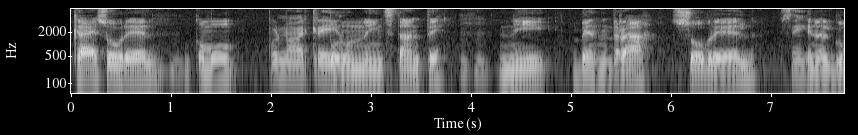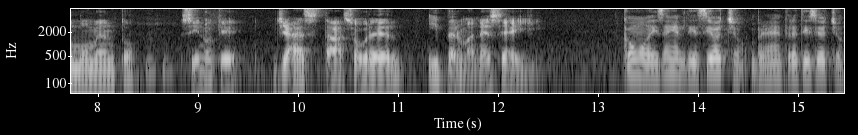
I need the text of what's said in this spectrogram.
cae sobre él como Por no haber creído. por un instante, ni vendrá sobre él Sí. en algún momento, sino que ya está sobre él y permanece ahí. Como dice en el 18, ¿verdad? El 3.18,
